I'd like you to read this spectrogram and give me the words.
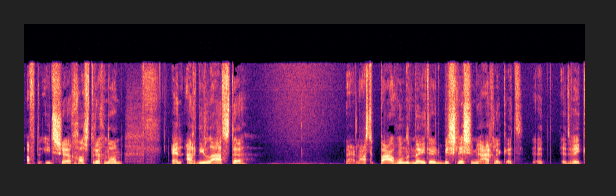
af en toe iets eh, gas terugnam. En eigenlijk die laatste, nou, de laatste paar honderd meter beslissen nu eigenlijk het, het, het WK.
